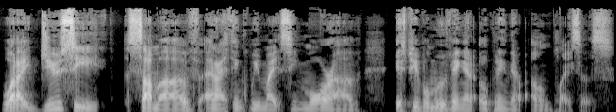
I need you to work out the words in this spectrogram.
What I do see some of, and I think we might see more of, is people moving and opening their own places.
